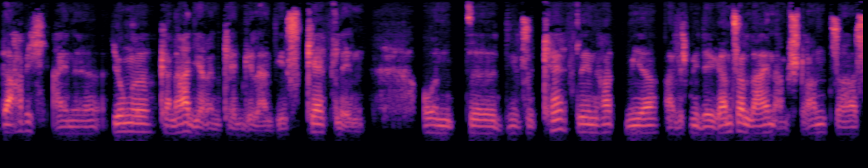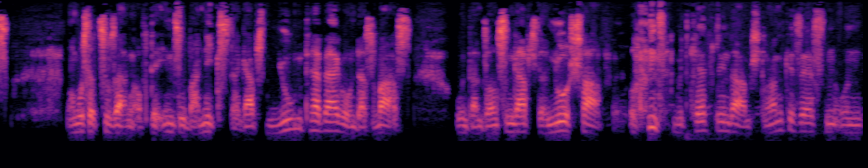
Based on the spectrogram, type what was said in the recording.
da habe ich eine junge Kanadierin kennengelernt, die ist Kathleen. Und äh, diese Kathleen hat mir, als ich mit ihr ganz allein am Strand saß, man muss dazu sagen, auf der Insel war nichts. Da gab es eine Jugendherberge und das war's. Und ansonsten gab es da nur Schafe. Und mit Kathleen da am Strand gesessen und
